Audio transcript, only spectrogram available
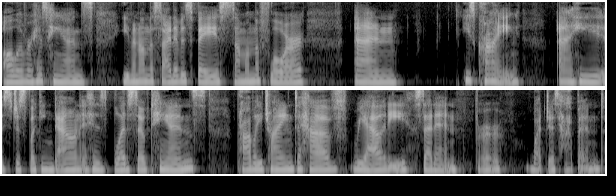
all over his hands, even on the side of his face, some on the floor. And he's crying. And he is just looking down at his blood soaked hands, probably trying to have reality set in for what just happened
